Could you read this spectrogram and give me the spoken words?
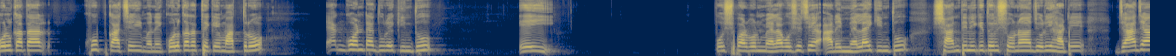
কলকাতার খুব কাছেই মানে কলকাতা থেকে মাত্র এক ঘণ্টা দূরে কিন্তু এই পৌষ পার্বণ মেলা বসেছে আর এই মেলায় কিন্তু শান্তিনিকেতন সোনাঝুরি হাটে যা যা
